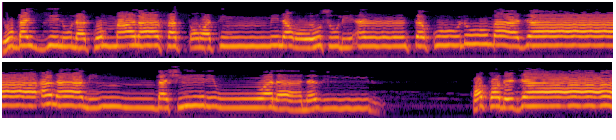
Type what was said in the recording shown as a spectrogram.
يُبَيِّنُ لَكُمْ عَلَى فَتْرَةٍ مِنَ الرُّسُلِ أَن تَقُولُوا مَا جَاءَنَا مِن بَشِيرٍ وَلَا نَذِيرٍ فَقَدْ جَاءَكُم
